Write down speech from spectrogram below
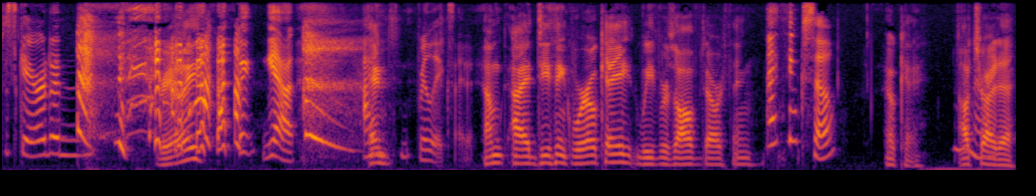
scared and Really? yeah. I'm And- really excited. um, I, do you think we're okay? We've resolved our thing. I think so. Okay, I'll try to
